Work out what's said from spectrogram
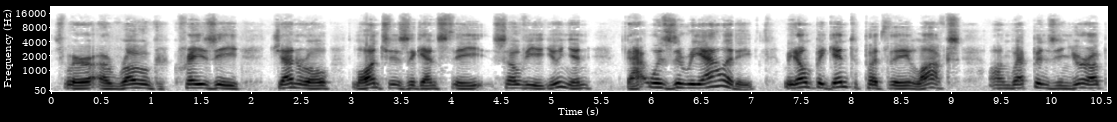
It's where a rogue, crazy general launches against the Soviet Union. That was the reality. We don't begin to put the locks on weapons in Europe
